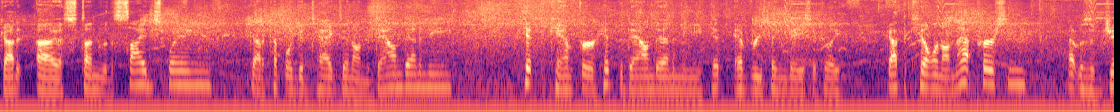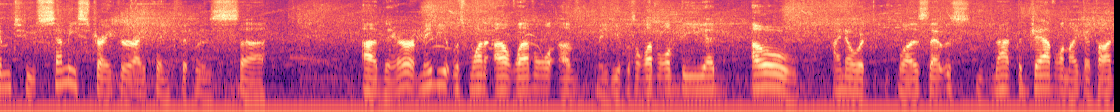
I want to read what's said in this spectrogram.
Got it uh, stunned with a side swing. Got a couple of good tags in on the downed enemy. Hit the Kampfer. Hit the downed enemy. Hit everything basically. Got the kill in on that person. That was a Gym 2 semi-striker, I think, that was uh, uh, there. Maybe it was one a level of maybe it was a level of the uh, oh I know it was that was not the javelin like I thought.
